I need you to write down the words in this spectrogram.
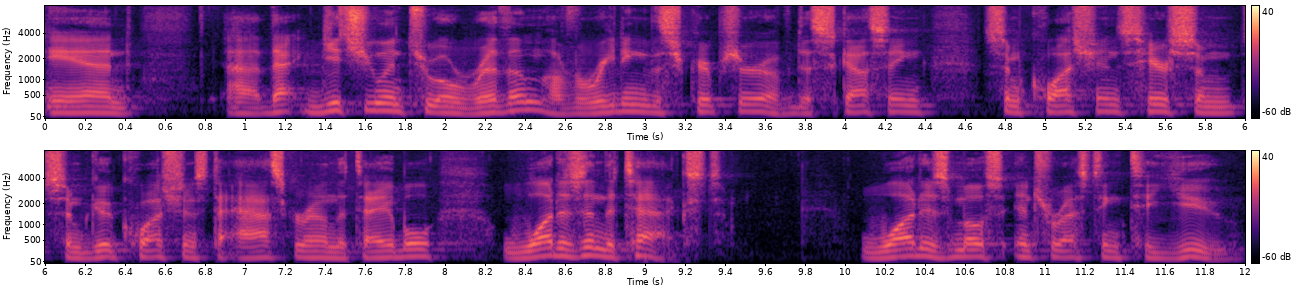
and uh, that gets you into a rhythm of reading the scripture, of discussing some questions. Here's some, some good questions to ask around the table. What is in the text? What is most interesting to you?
